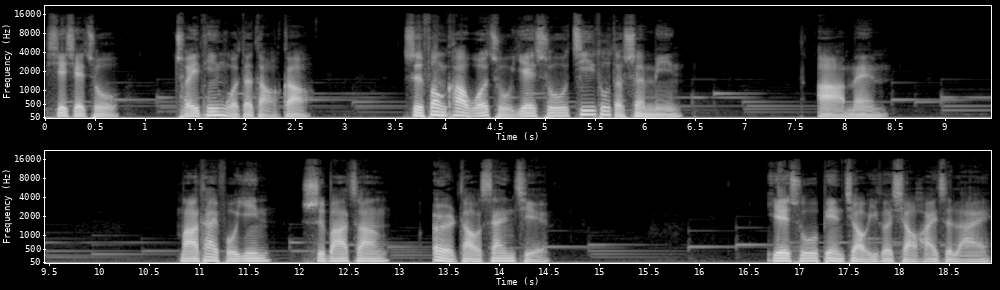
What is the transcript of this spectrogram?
谢谢主垂听我的祷告，是奉靠我主耶稣基督的圣名。阿门。马太福音。十八章二到三节，耶稣便叫一个小孩子来，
